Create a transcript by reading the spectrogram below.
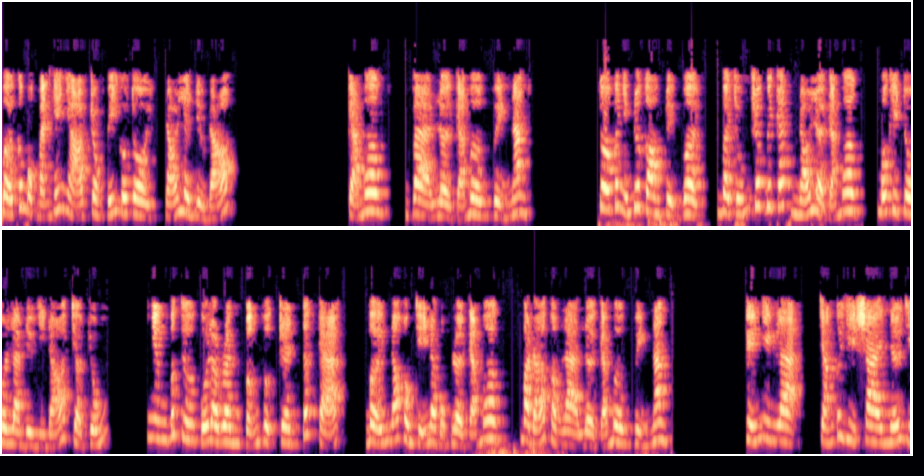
bởi có một mảnh giấy nhỏ trong ví của tôi nói lên điều đó. Cảm ơn và lời cảm ơn quyền năng. Tôi có những đứa con tuyệt vời và chúng rất biết cách nói lời cảm ơn mỗi khi tôi làm điều gì đó cho chúng. Nhưng bức thư của Lauren vẫn vượt trên tất cả bởi nó không chỉ là một lời cảm ơn mà đó còn là lời cảm ơn quyền năng. Hiển nhiên là chẳng có gì sai nếu chỉ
